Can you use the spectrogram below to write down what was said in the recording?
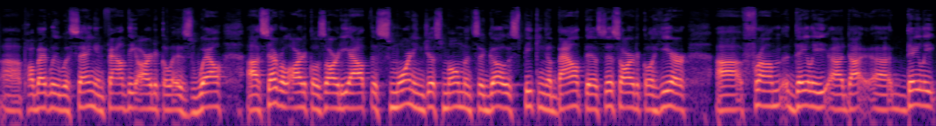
uh, Paul Begley was saying and found the article as well. Uh, several articles already out this morning, just moments ago, speaking about this. This article here uh, from Daily uh, uh, Daily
